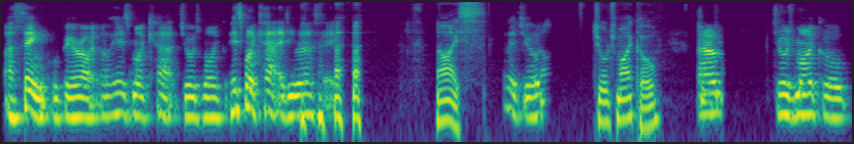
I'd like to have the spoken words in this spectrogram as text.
I think we'll be all right. Oh, here's my cat, George Michael. Here's my cat, Eddie Murphy. nice, Hello, George. George Michael. Um, George Michael,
